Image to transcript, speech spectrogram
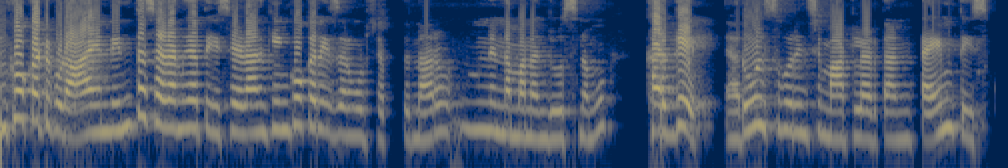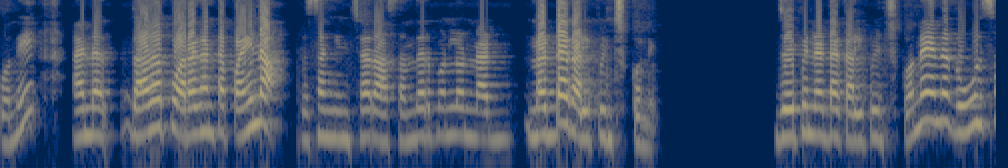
ఇంకొకటి కూడా ఆయన ఇంత సడన్గా తీసేయడానికి ఇంకొక రీజన్ కూడా చెప్తున్నారు. నిన్న మనం చూసినాము ఖర్గే రూల్స్ గురించి మాట్లాడతాను టైం తీసుకొని ఆయన దాదాపు అరగంట పైన ప్రసంగించారు. ఆ సందర్భంలో నడ్డ నడ్డా కల్పించుకొని. జేపీ నడ్డా కల్పించుకొని ఆయన రూల్స్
